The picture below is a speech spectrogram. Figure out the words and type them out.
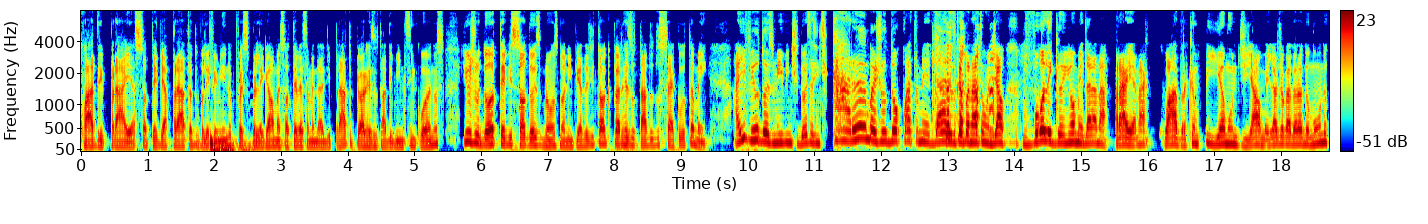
quadra e praia só teve a prata do vôlei feminino, que foi super legal, mas só teve essa medalha de prata, o pior resultado em 25 anos. E o judô teve só dois bronzes na Olimpíada de Tóquio, pior resultado do século também. Aí veio 2022, a gente, caramba, judô quatro medalhas do Campeonato Mundial, vôlei ganhou medalha na praia, na quadra, campeã mundial, melhor jogadora do mundo.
